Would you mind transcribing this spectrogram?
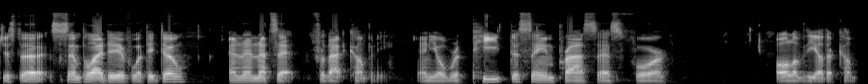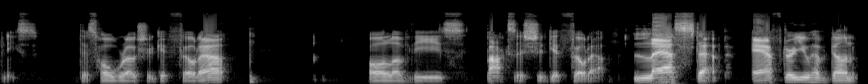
Just a simple idea of what they do, and then that's it for that company. And you'll repeat the same process for all of the other companies. This whole row should get filled out. All of these boxes should get filled out. Last step, after you have done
